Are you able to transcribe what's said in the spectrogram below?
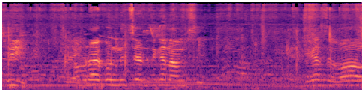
জি, আমরা এখন নিচের দিকে নামছি। ঠিক আছে? ওয়াও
